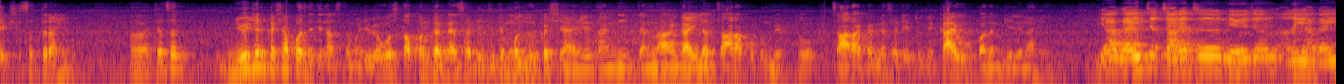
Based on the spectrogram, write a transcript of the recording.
एकशे सत्तर आहे. त्याचं नियोजन कशा पद्धतीनं असतं? म्हणजे व्यवस्थापन करण्यासाठी तिथे मजूर कसे आहेत आणि त्यांना गाईला चारा कुठून भेटतो? चारा करण्यासाठी तुम्ही काय उत्पादन केलेलं आहे? या गायीच्या चाऱ्याचं नियोजन आणि ह्या गायी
